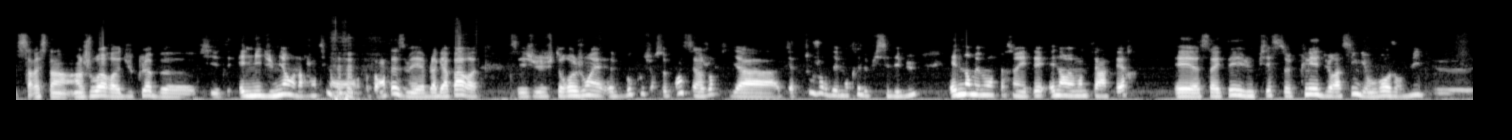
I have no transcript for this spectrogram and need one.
ça reste un, joueur euh, du club euh, qui était ennemi du mien en Argentine, en, parenthèse, mais blague à part, je, je, te rejoins beaucoup sur ce point. C'est un joueur qui a, qui a toujours démontré depuis ses débuts énormément de personnalité, énormément de caractère, et euh, ça a été une pièce clé du Racing. Et on voit aujourd'hui que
